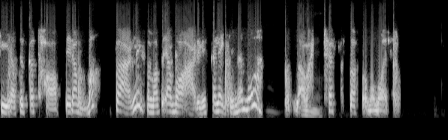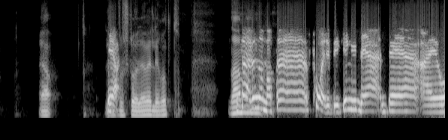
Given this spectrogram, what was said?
sier at det skal tas i ramma, så er det liksom at ja, hva er det vi skal legge ned nå? Det har vært tøft altså, noen år. Ja. Det Ja. forstår jeg veldig godt. Nei, men... så er det noe med at eh, forebygging, det, det er jo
